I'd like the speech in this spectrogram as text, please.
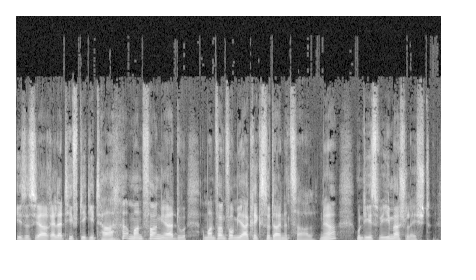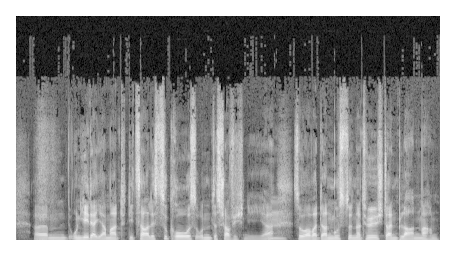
ist es ja relativ digital am Anfang, ja. Du, am Anfang vom Jahr kriegst du deine Zahl, ja. Und die ist wie immer schlecht. Ähm, und jeder jammert, die Zahl ist zu groß und das schaffe ich nie, ja. Mhm. So, aber dann musst du natürlich deinen Plan machen.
